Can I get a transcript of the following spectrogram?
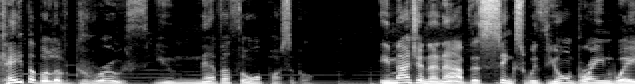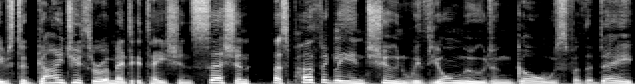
capable of growth you never thought possible. Imagine an app that syncs with your brain waves to guide you through a meditation session that's perfectly in tune with your mood and goals for the day,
